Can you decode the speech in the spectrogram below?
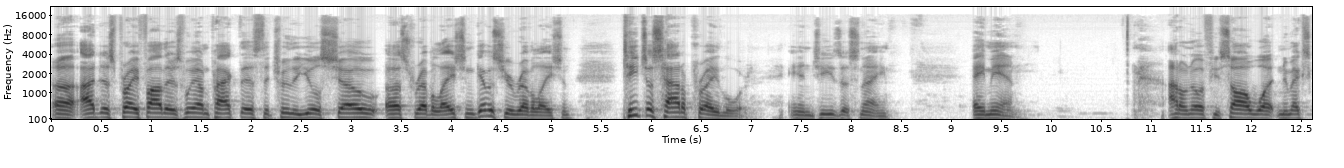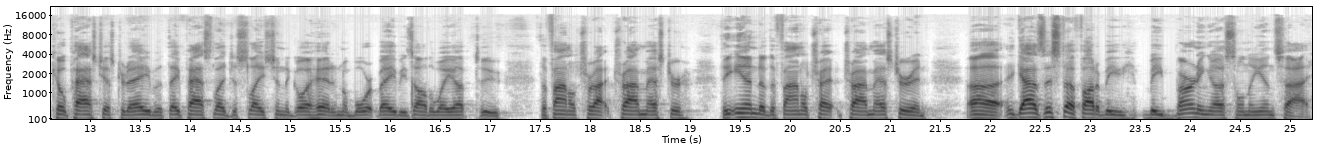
uh, I just pray, Father, as we unpack this, that truly you'll show us revelation. Give us your revelation. Teach us how to pray, Lord. In Jesus' name, amen. I don't know if you saw what New Mexico passed yesterday, but they passed legislation to go ahead and abort babies all the way up to the final tri- trimester, the end of the final tri- trimester. And uh, guys, this stuff ought to be, be burning us on the inside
